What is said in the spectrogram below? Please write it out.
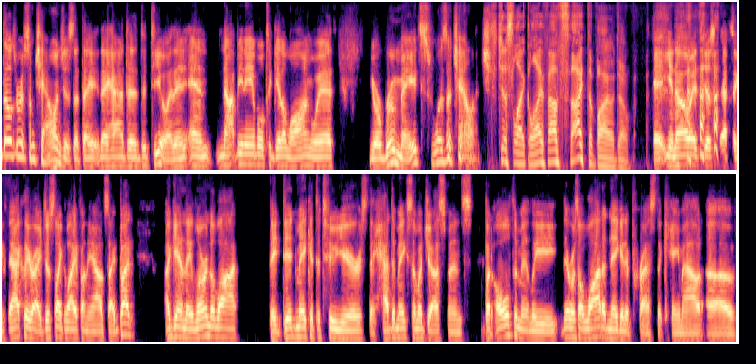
those were some challenges that they they had to, to deal with, and, and not being able to get along with your roommates was a challenge. It's just like life outside the biodome. It, you know, it's just that's exactly right. Just like life on the outside. But again, they learned a lot. They did make it to two years. They had to make some adjustments, but ultimately there was a lot of negative press that came out of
